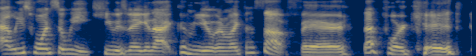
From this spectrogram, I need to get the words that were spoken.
at least once a week he was making that commute, and I'm like, that's not fair. That poor kid.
